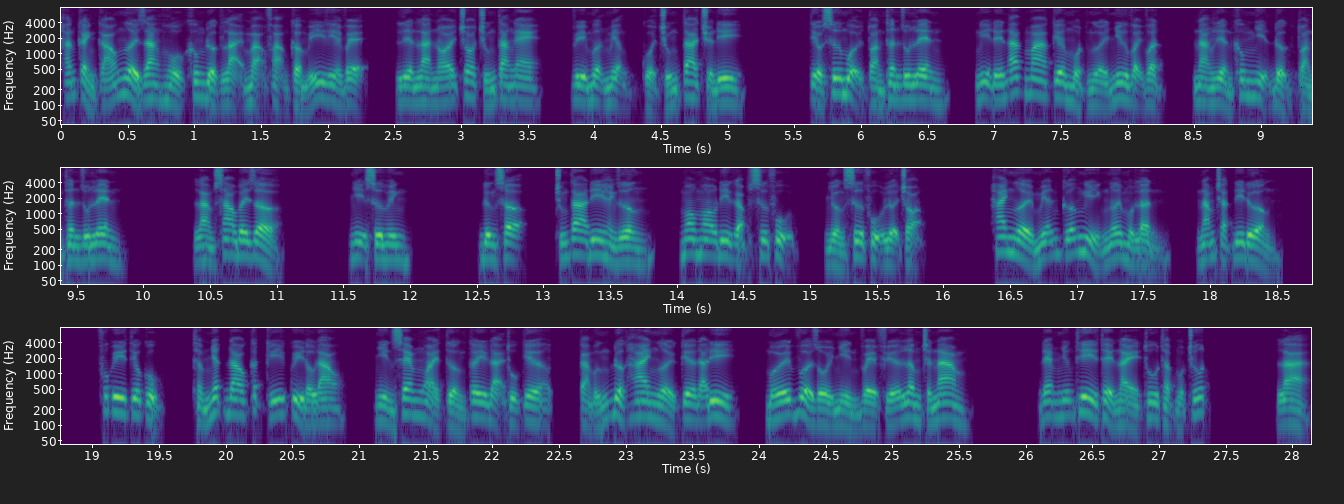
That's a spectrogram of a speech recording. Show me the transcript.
hắn cảnh cáo người giang hồ không được lại mạo phạm cầm y địa vệ, liền là nói cho chúng ta nghe, vì mượn miệng của chúng ta truyền đi. Tiểu sư mội toàn thân run lên, nghĩ đến ác ma kia một người như vậy vật, nàng liền không nhịn được toàn thân run lên. Làm sao bây giờ? Nhị sư minh đừng sợ, chúng ta đi hành dương, mau mau đi gặp sư phụ, nhường sư phụ lựa chọn. Hai người miễn cưỡng nghỉ ngơi một lần, nắm chặt đi đường. Phúc y tiêu cục, thẩm nhất đao cất kỹ quỷ đầu đao, nhìn xem ngoài tường cây đại thụ kia, cảm ứng được hai người kia đã đi, mới vừa rồi nhìn về phía lâm trấn nam. Đem những thi thể này thu thập một chút. Là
